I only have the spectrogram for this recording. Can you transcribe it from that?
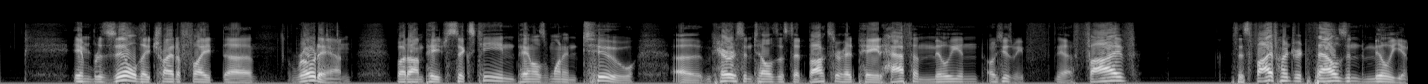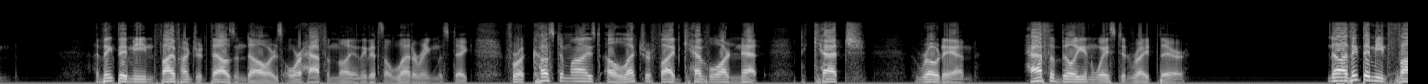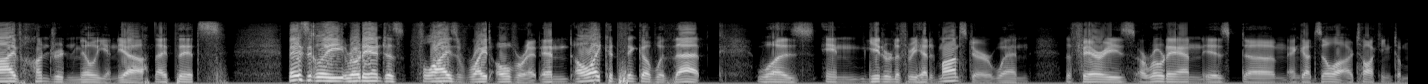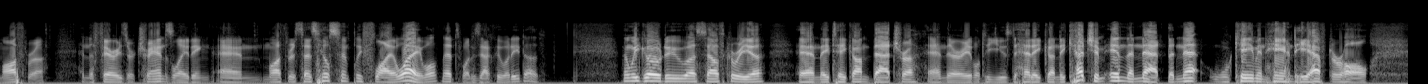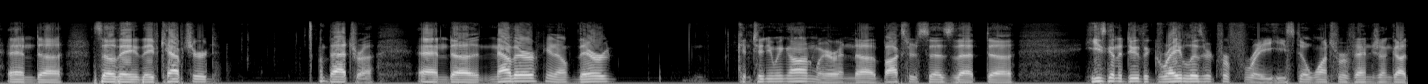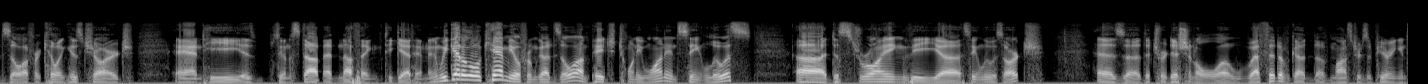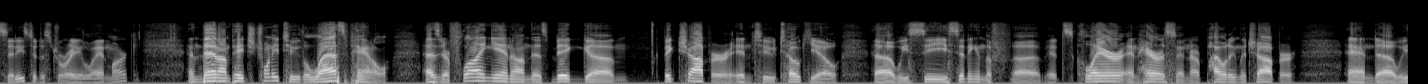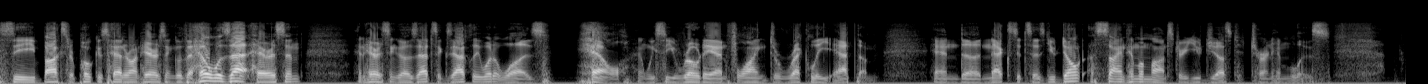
In Brazil, they try to fight uh, Rodan, but on page 16, panels 1 and 2, uh, Harrison tells us that Boxer had paid half a million, oh, excuse me, yeah, five, it says 500,000 million I think they mean $500,000 or half a million. I think that's a lettering mistake. For a customized electrified Kevlar net to catch Rodan Half a billion wasted right there. No, I think they mean 500 million. Yeah, it's basically Rodan just flies right over it, and all I could think of with that was in Ghidorah the Three-Headed Monster when the fairies, or Rodan is um, and Godzilla are talking to Mothra, and the fairies are translating, and Mothra says he'll simply fly away. Well, that's what exactly what he does. Then we go to uh, South Korea, and they take on Batra, and they're able to use the headache gun to catch him in the net. The net came in handy after all, and uh, so they they've captured Batra, and uh, now they're you know they're continuing on where and uh, Boxer says that uh, he's going to do the Gray Lizard for free. He still wants revenge on Godzilla for killing his charge, and he is going to stop at nothing to get him. And we get a little cameo from Godzilla on page 21 in St. Louis, uh, destroying the uh, St. Louis Arch as uh, the traditional uh, method of, God, of monsters appearing in cities to destroy a landmark. And then on page 22, the last panel, as they're flying in on this big um, big chopper into Tokyo. Uh, we see sitting in the uh, it's Claire and Harrison are piloting the chopper, and uh, we see Boxer poke his head around Harrison. Go, the hell was that, Harrison? And Harrison goes, that's exactly what it was, hell. And we see Rodan flying directly at them. And uh, next it says, you don't assign him a monster, you just turn him loose.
